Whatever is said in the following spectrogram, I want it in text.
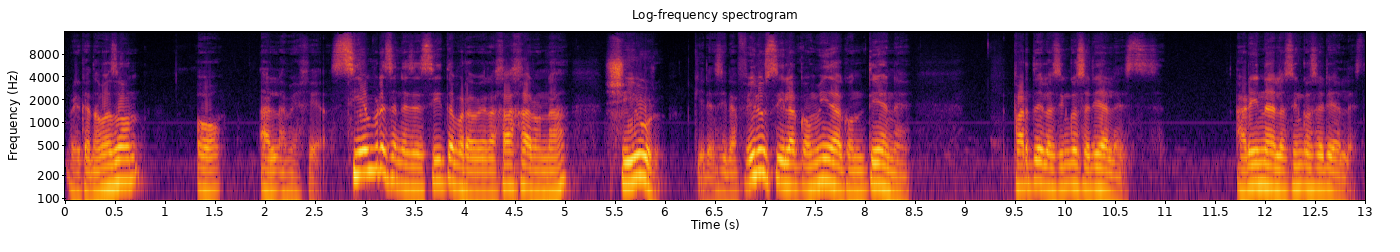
Birkat Amazon o al la mejía. Siempre se necesita para verajá jarona shiur, quiere decir, afilu si la comida contiene parte de los cinco cereales, harina de los cinco cereales,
